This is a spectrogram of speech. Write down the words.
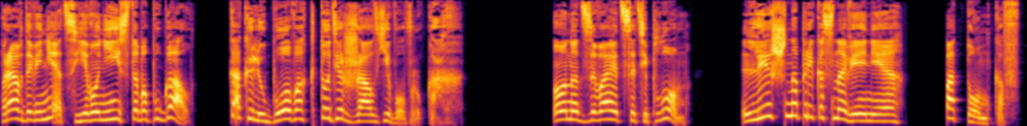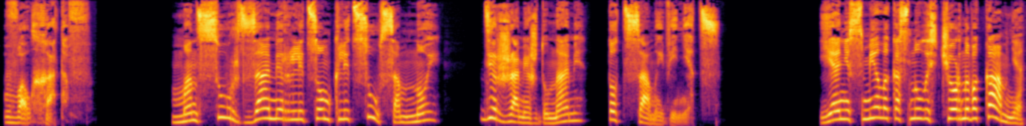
Правда, венец его неистово пугал, как и любого, кто держал его в руках. Он отзывается теплом лишь на прикосновение потомков волхатов. Мансур замер лицом к лицу со мной, держа между нами тот самый венец. Я не смело коснулась черного камня,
